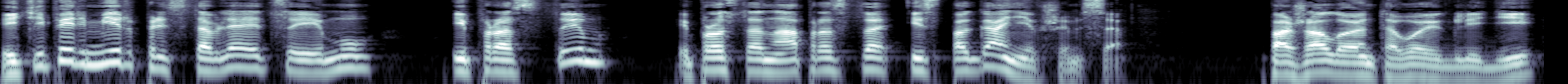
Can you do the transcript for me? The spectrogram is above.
и теперь мир представляется ему и простым, и просто-напросто испоганившимся. Пожалуй, он того и гляди,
